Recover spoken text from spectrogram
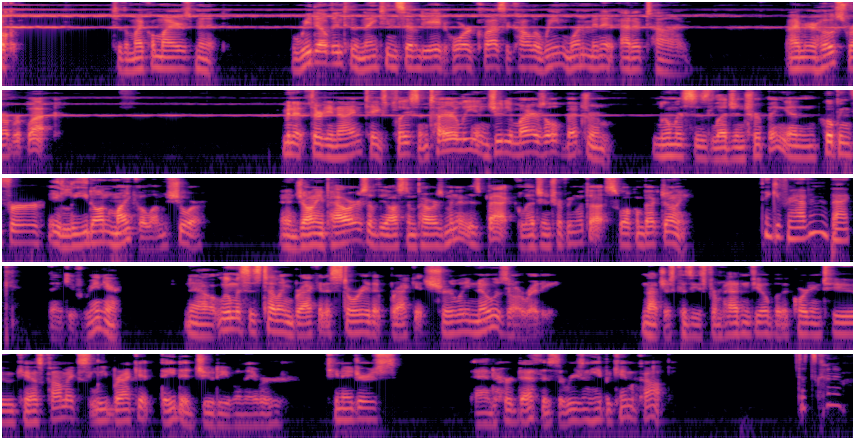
Welcome to the Michael Myers Minute, where we delve into the 1978 horror classic Halloween one minute at a time. I'm your host, Robert Black. Minute 39 takes place entirely in Judy Myers' old bedroom. Loomis is legend tripping and hoping for a lead on Michael, I'm sure. And Johnie Powers of the Austin Powers Minute is back, legend tripping with us. Welcome back, Johnie. Thank you for having me back. Thank you for being here. Now, Loomis is telling Brackett a story that Brackett surely knows already. Not just because he's from Haddonfield, but according to Chaos Comics, Lee Brackett dated Judy when they were teenagers, and her death is the reason he became a cop. That's kind of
